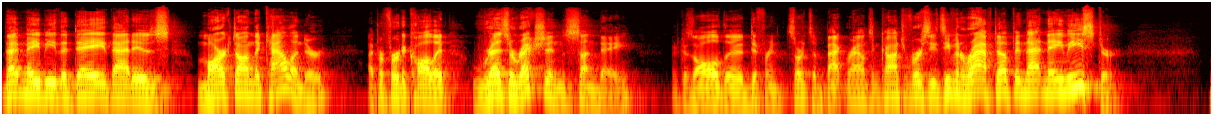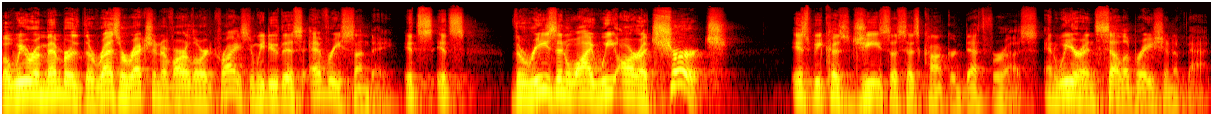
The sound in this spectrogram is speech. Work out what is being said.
That may be the day that is marked on the calendar. I prefer to call it Resurrection Sunday because all the different sorts of backgrounds and controversies, it's even wrapped up in that name Easter. But we remember the resurrection of our Lord Christ, and we do this every Sunday. It's, it's the reason why we are a church is because Jesus has conquered death for us, and we are in celebration of that.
